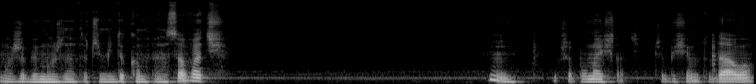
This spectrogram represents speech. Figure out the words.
Może by można to czymś dokompensować. Hmm, muszę pomyśleć, czy by się to dało.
